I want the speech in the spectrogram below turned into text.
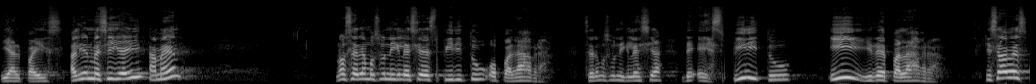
y al país. ¿Alguien me sigue ahí? Amén. No seremos una iglesia de espíritu o palabra, seremos una iglesia de espíritu y de palabra. Y sabes,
